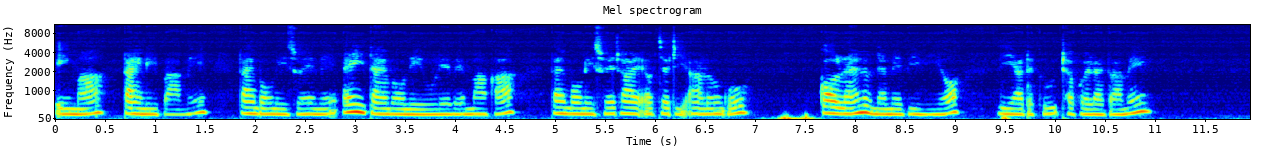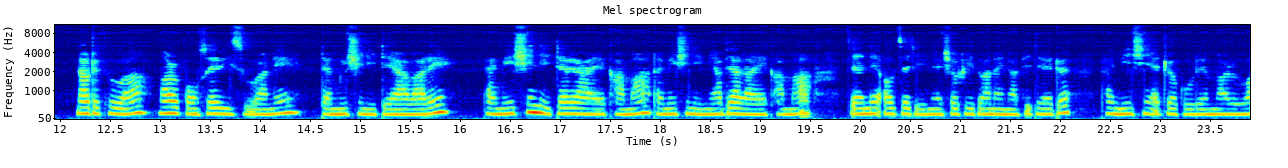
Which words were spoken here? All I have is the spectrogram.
အိမ်မှာတိုင်လေးပါမယ်တိုင်ပုံတွေဆွဲမယ်အဲ့ဒီတိုင်ပုံတွေကိုလည်းပဲမှာကတိုင်ပုံတွေဆွဲထားတဲ့ object တွေအားလုံးကို column လို့နာမည်ပေးပြီးတော့ layer တစ်ခုထပ်ဖွဲ့လိုက်ပါမယ်နောက်တစ်ခုကမတို့ပုံဆွဲပြီးဆိုတာနဲ့ dimension တွေတက်ရပါတယ် dimension တွေတက်ရတဲ့အခါမှာ dimension တွေများပြားလာတဲ့အခါမှာ ကျန်တဲ့ object တွေနဲ့ရှုပ်ထွေးသွားနိုင်တာဖြစ်တဲ့အတွက် dimension အတွက်ကိုလည်းမတို့က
